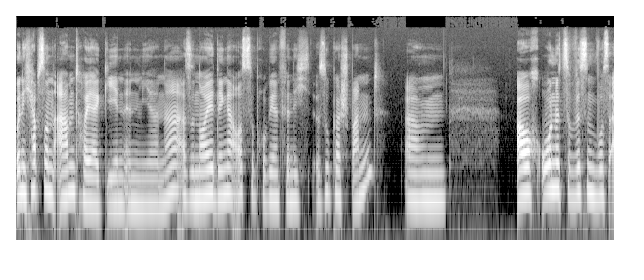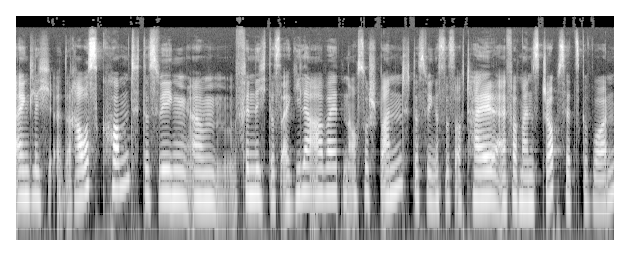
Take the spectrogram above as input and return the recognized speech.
und ich habe so ein Abenteuergehen in mir. Ne? Also neue Dinge auszuprobieren, finde ich super spannend. Ähm, auch ohne zu wissen, wo es eigentlich äh, rauskommt. Deswegen ähm, finde ich das agile Arbeiten auch so spannend. Deswegen ist es auch Teil einfach meines Jobs jetzt geworden,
